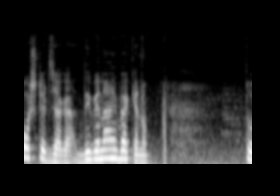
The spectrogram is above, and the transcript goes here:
কষ্টের জায়গা, দিবে না বা কেন? তো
